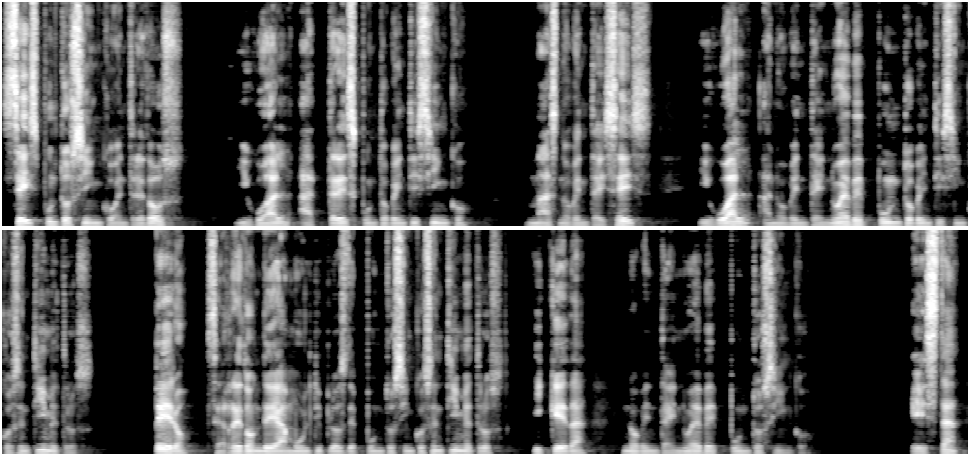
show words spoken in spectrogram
6.5 entre 2 igual a 3.25 más 96 igual a 99.25 centímetros, pero se redondea a múltiplos de 0.5 centímetros y queda 99.5. Esta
